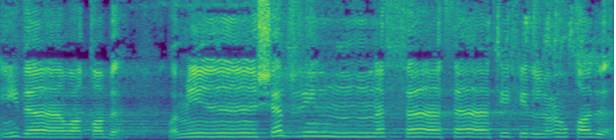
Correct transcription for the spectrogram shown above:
إذا وقب ومن شر النفاثات في العقد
